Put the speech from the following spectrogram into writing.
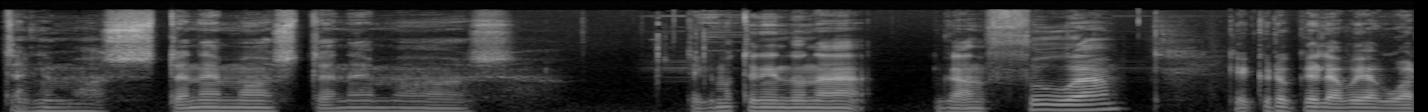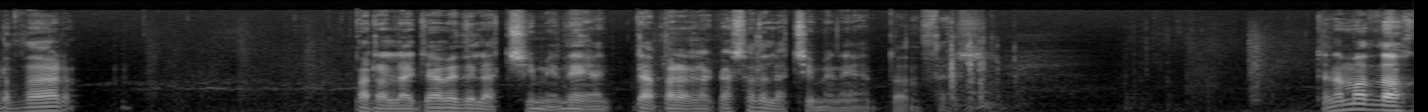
Tenemos, tenemos, tenemos... Seguimos teniendo una ganzúa que creo que la voy a guardar para la llave de la chimenea. Para la casa de la chimenea, entonces. Tenemos dos,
